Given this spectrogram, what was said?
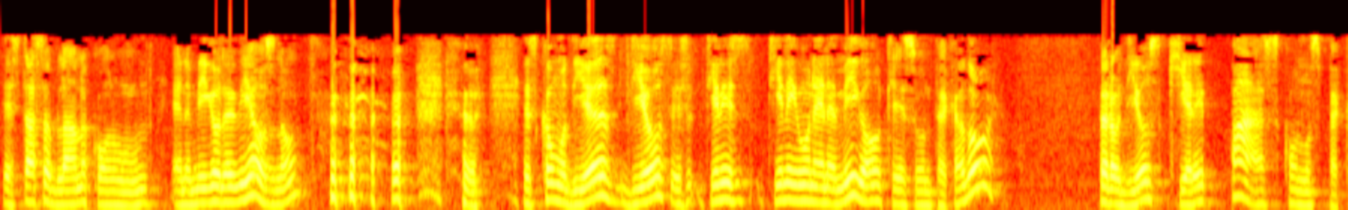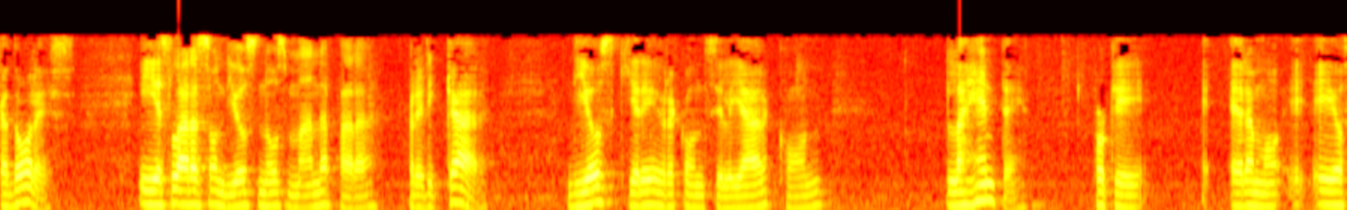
estás hablando con un enemigo de Dios, ¿no? es como Dios, Dios tiene, tiene un enemigo que es un pecador. Pero Dios quiere paz con los pecadores. Y es la razón Dios nos manda para predicar. Dios quiere reconciliar con la gente. Porque éramos, ellos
